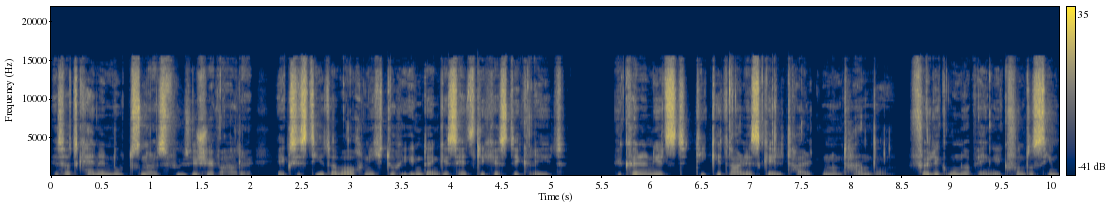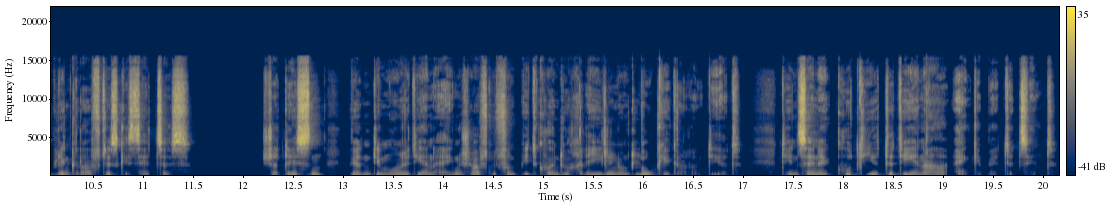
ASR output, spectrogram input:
Es hat keinen Nutzen als physische Ware, existiert aber auch nicht durch irgendein gesetzliches Dekret. Wir können jetzt digitales Geld halten und handeln, völlig unabhängig von der simplen Kraft des Gesetzes. Stattdessen werden die monetären Eigenschaften von Bitcoin durch Regeln und Logik garantiert, die in seine kodierte DNA eingebettet sind.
